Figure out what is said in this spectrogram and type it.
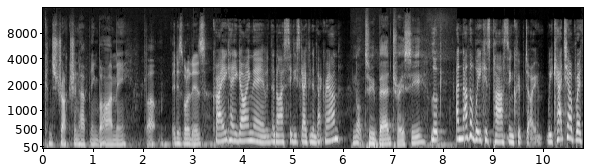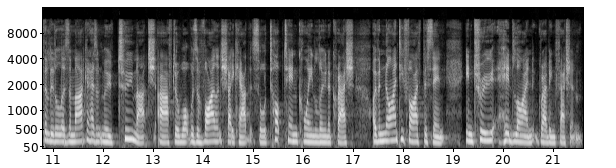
construction happening behind me, but it is what it is. Craig, how you going there with the nice cityscape in the background? Not too bad, Tracy. Look, another week has passed in crypto. We catch our breath a little as the market hasn't moved too much after what was a violent shakeout that saw top 10 coin Luna crash over 95% in true headline grabbing fashion.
